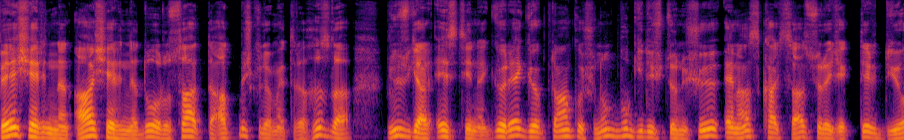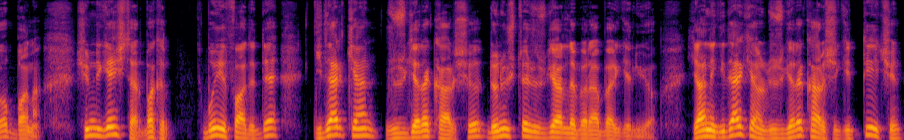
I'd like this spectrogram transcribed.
B şehrinden A şehrine doğru saatte 60 kilometre hızla rüzgar estiğine göre gökdağın kuşunun bu gidiş dönüşü en az kaç saat sürecektir diyor bana. Şimdi gençler bakın bu ifadede giderken rüzgara karşı dönüşte rüzgarla beraber geliyor. Yani giderken rüzgara karşı gittiği için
